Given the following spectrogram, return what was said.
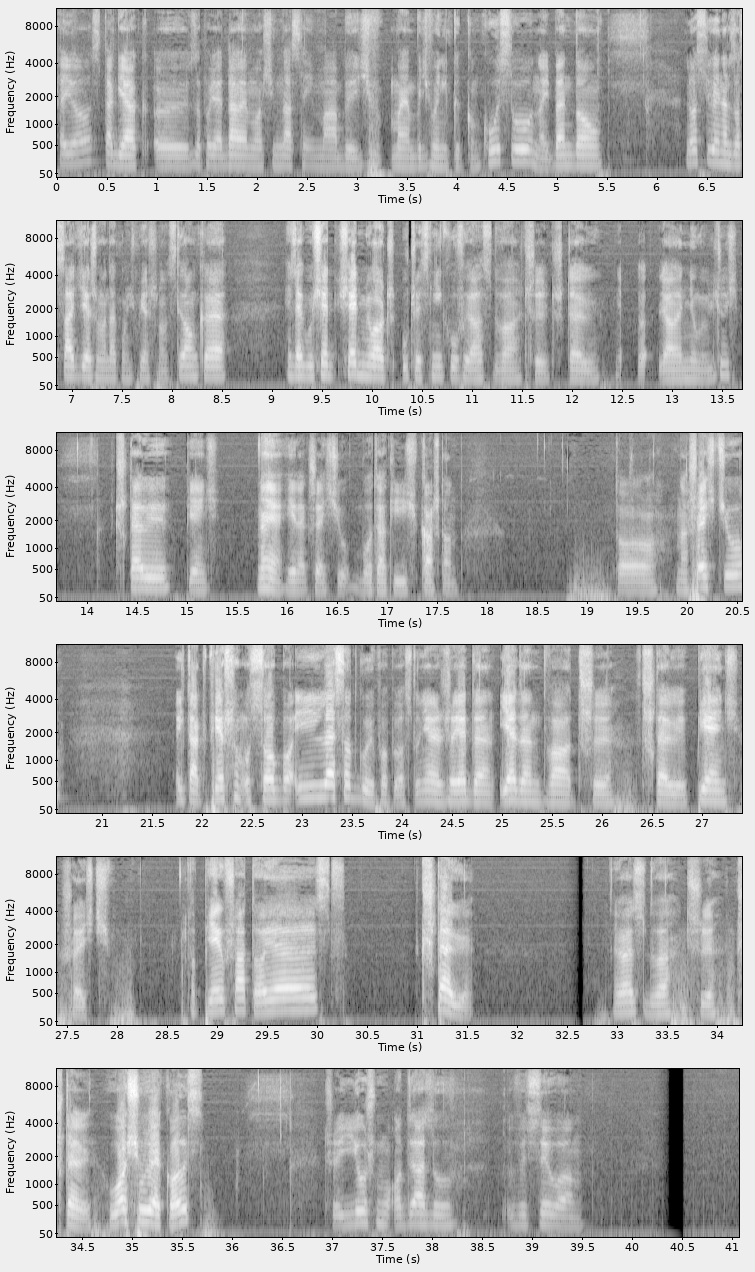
Hejos, tak jak y, zapowiadałem o 18 ma być, mają być wyniki konkursu, no i będą. Losuję na zasadzie, że mam taką śmieszną stronkę. Jest jakby sied, siedmiu ucz- uczestników, raz, dwa, trzy, cztery, nie, ja nie umiem liczyć. Cztery, pięć, no nie, jednak sześciu, bo jakiś kasztan. To na sześciu. I tak, pierwszą osobą, i lecę od góry po prostu, nie, że jeden, jeden, dwa, trzy, cztery, pięć, sześć. To pierwsza to jest... Cztery. Raz, dwa, trzy, cztery. Łosiu Records. Czyli już mu od razu wysyłam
